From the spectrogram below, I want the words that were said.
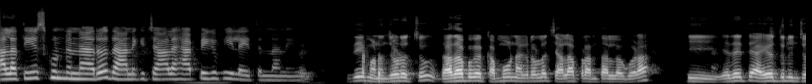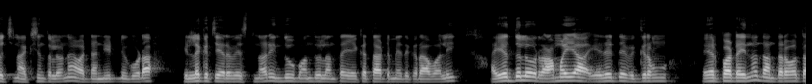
అలా తీసుకుంటున్నారు. దానికి చాలా హ్యాపీగా ఫీల్ అవుతున్నాను నేను. ఇది మనం చూడొచ్చు. దాదాపుగా ఖమ్మం నగరంలో చాలా ప్రాంతాల్లో కూడా ఈ ఏదైతే అయోధ్య నుంచి వచ్చిన అక్షింతలోనే వాటన్నిటిని కూడా ఇళ్ళకు చేరవేస్తున్నారు. హిందూ బంధువులంతా ఏకతాటి మీదకి రావాలి. అయోధ్యలో రామయ్య ఏదైతే విగ్రహం ఏర్పాటైందో దాని తర్వాత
